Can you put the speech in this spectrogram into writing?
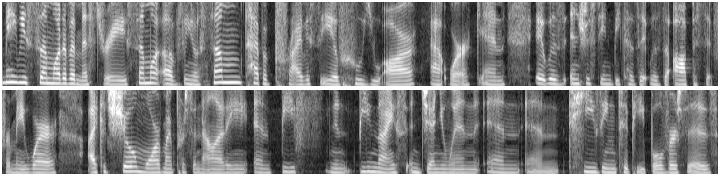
maybe somewhat of a mystery, somewhat of, you know, some type of privacy of who you are at work. And it was interesting because it was the opposite for me where I could show more of my personality and be be nice and genuine and and teasing to people versus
